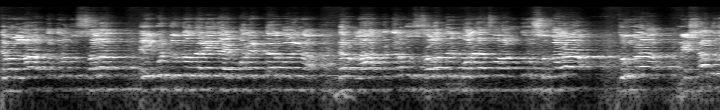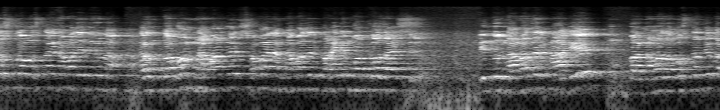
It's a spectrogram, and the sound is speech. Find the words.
যেমন লা তাকরাবুস সালাত এই পর্যন্ত দাঁড়িয়ে যায়, পরেরটা বলে না। কারণ লা তাকরাবুস সালাতের পরে আছে আনতুম সুকারা। তোমরা নেশাগ্রস্ত অবস্থায় নামাজে দিও না। কারণ তখন নামাজের সময় না, নামাজের বাইরে মত যায় ছিল। কিন্তু নামাজের আগে বা নামাজ অবস্থাতে বা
